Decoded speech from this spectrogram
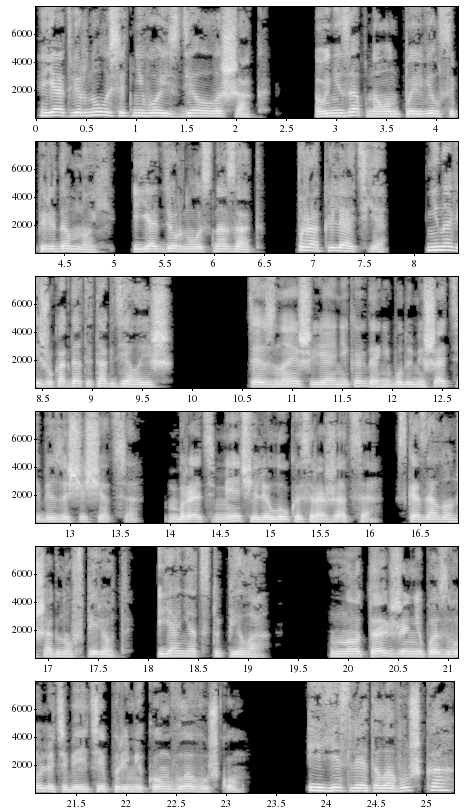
Я отвернулась от него и сделала шаг. Внезапно он появился передо мной. Я дернулась назад. Проклятье! Ненавижу, когда ты так делаешь. Ты знаешь, я никогда не буду мешать тебе защищаться. Брать меч или лук и сражаться, сказал он, шагнув вперед. Я не отступила. Но также не позволю тебе идти прямиком в ловушку. И если это ловушка,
